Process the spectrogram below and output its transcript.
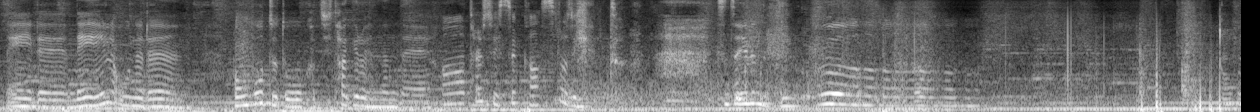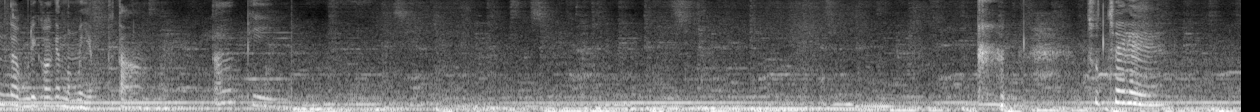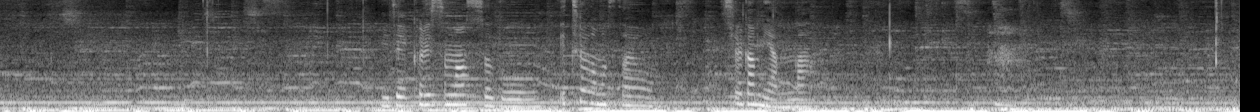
내일은, 내일, 오늘은 롱보드도 같이 타기로 했는데, 아, 탈 수 있을까? 쓰러지겠다. 진짜 이런 느낌. 우와. 어, 근데 우리 가게 너무 예쁘다. 아피. 초췌해. 이제 크리스마스도 이틀 남았어요. 실감이 안 나.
